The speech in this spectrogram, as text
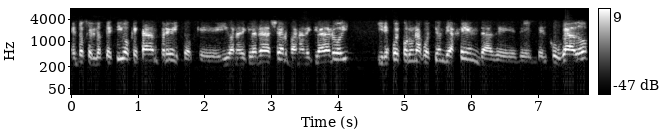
Entonces los testigos que estaban previstos que iban a declarar ayer van a declarar hoy y después por una cuestión de agenda del juzgado,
